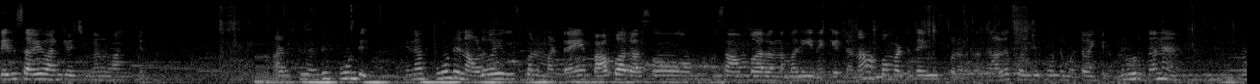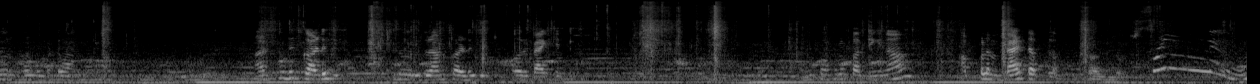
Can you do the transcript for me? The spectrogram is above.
பெருசாகவே வாங்கி வச்சுக்கலாம்னு வாங்கிட்டேன். அடுத்து வந்து பூண்டு. ஏன்னா பூண்டு நான் அவ்வளோவா யூஸ் பண்ண மாட்டேன். பாப்பா ரசம் சாம்பார் அந்த மாதிரி என்ன கேட்டேன்னா அப்போ மட்டும் தான் யூஸ் பண்ணுவேன் அதனால கொஞ்சம் பூண்டு மட்டும் வாங்கிக்கணும் நூறு தானே? நூறு பூண்டு மட்டும் வாங்கிக்கணும். அடுத்தது கடுகு. நூறு கிராம் கடுகு ஒரு பேக்கெட் அதுக்கப்புறம் பார்த்தீங்கன்னா அப்பளம் பேட் அப்பளம் கால் கிலோ கால் கிலோ தெரியுது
